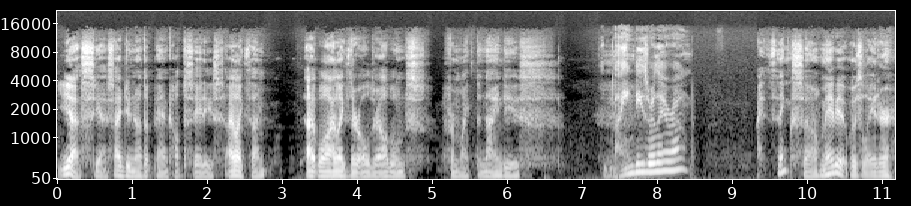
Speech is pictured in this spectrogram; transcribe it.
yes, yes, I do know that band called the Sadies. I like them. I, well, I like their older albums from like the nineties. Nineties were they around? I think so. Maybe it was later.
